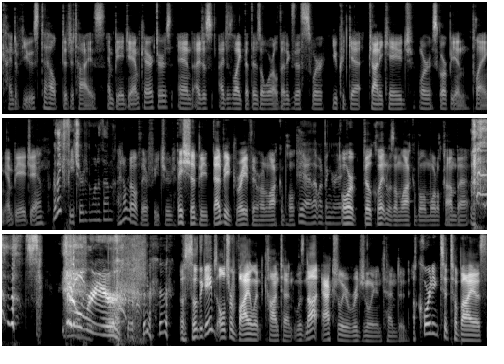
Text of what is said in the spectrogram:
kind of used to help digitize NBA Jam characters and I just I just like that there's a world that exists where you could get Johnny Cage or Scorpion playing NBA Jam. Were they featured in one of them? I don't know if they're featured. They should be. That'd be great if they were unlockable. Yeah, that would have been great. Or Bill Clinton was unlockable in Mortal Kombat. Get over here! Uh, So the game's ultra-violent content was not actually originally intended. According to Tobias,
